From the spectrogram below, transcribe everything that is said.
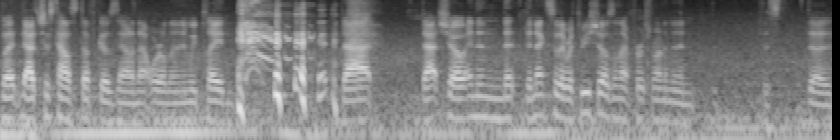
But that's just how stuff goes down in that world. And then we played that that show, and then the, the next. So there were three shows on that first run, and then this the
